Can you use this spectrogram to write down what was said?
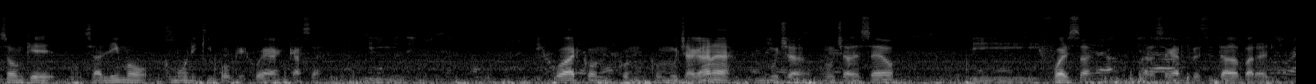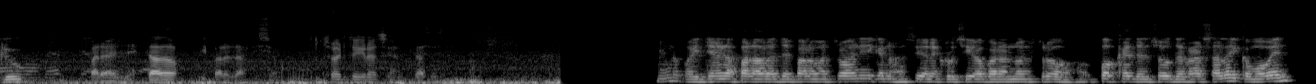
son que salimos como un equipo que juega en casa y, y jugar con, con, con, mucha gana, mucha, mucho deseo y, y fuerza para sacar el resultado para el club, para el Estado y para la afición. Suerte y gracias. Gracias. Bueno, pues ahí tienen las palabras de Pablo Mastroani que nos ha sido en exclusiva para nuestro podcast del show de Razala y como ven,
